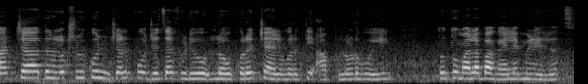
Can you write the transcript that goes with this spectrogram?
आजच्या धनलक्ष्मी कुंचन पूजेचा व्हिडिओ लवकरच चॅनलवरती अपलोड होईल. तो तुम्हाला बघायला मिळेलच.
